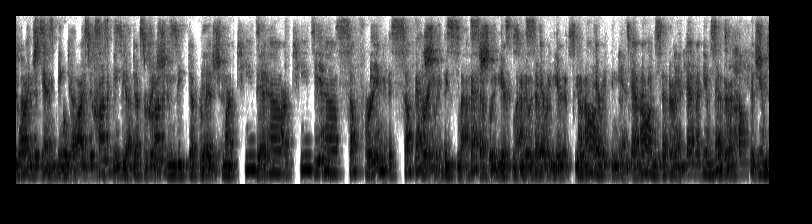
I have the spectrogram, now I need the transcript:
why this is being done. Why this chronic sleep deprivation, sleep deprivation. Our teens have our teens have suffering, especially these last several years, last several years. You know, everything that's on, et cetera, pandemic, et cetera, health issues, your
